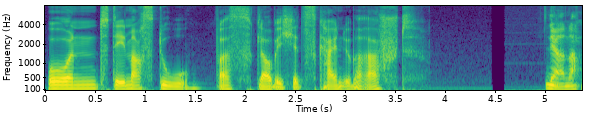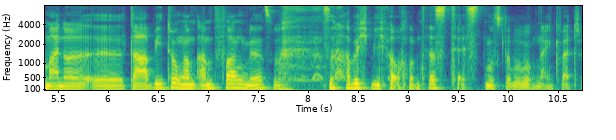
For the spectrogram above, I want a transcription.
Und den machst du, was glaube ich jetzt keinen überrascht. Ja, nach meiner äh, Darbietung am Anfang, ne, so, so habe ich mich auch um das Testmuster beworben. Nein, Quatsch.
